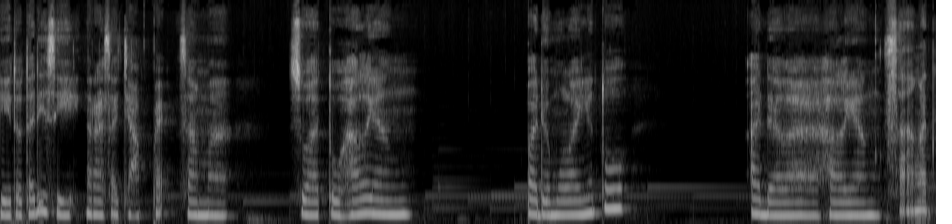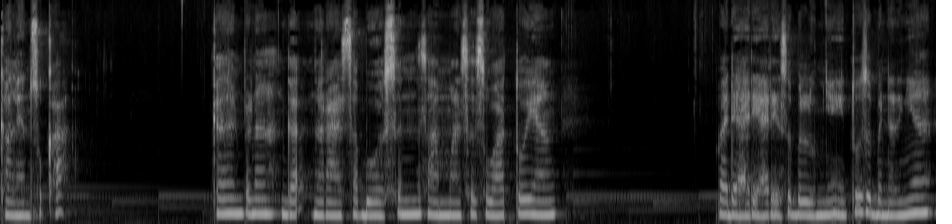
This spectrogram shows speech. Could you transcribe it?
ya itu tadi sih, ngerasa capek sama suatu hal yang pada mulainya tuh adalah hal yang sangat kalian suka Kalian pernah nggak ngerasa bosen sama sesuatu yang pada hari-hari sebelumnya itu sebenarnya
